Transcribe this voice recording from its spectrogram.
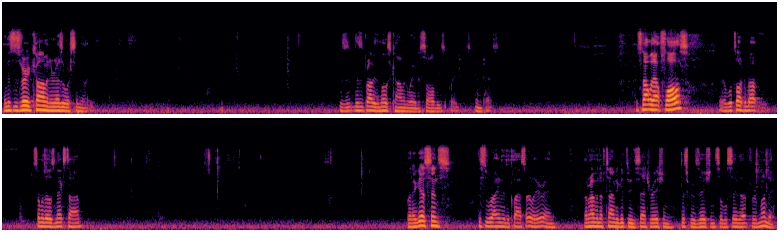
And this is very common in reservoir simulators. This is, this is probably the most common way to solve these equations, IMPES. It's not without flaws. Uh, we'll talk about some of those next time. But I guess since this is where I ended the class earlier, and I don't have enough time to get through the saturation discretization, so we'll save that for Monday.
